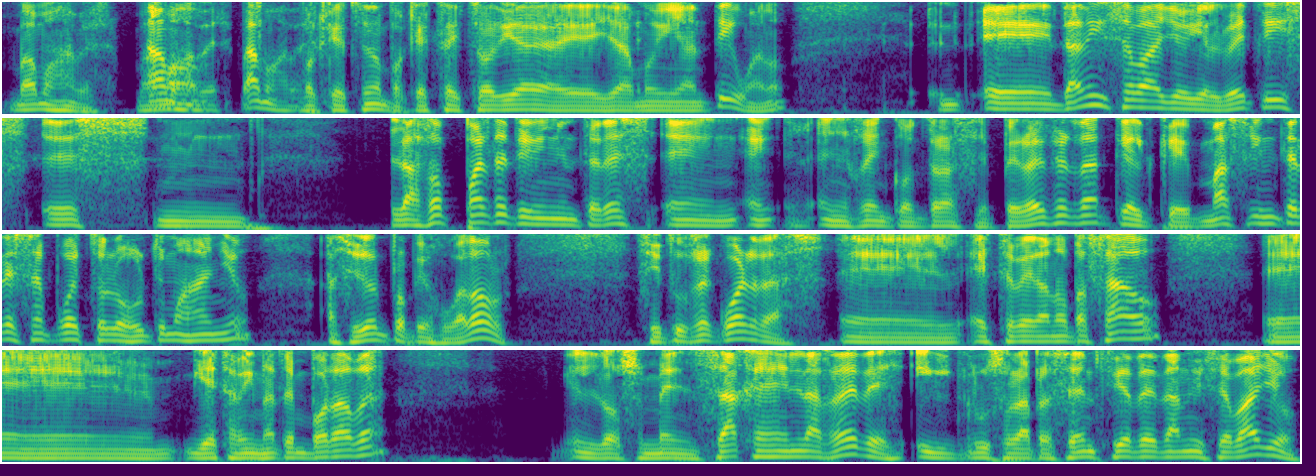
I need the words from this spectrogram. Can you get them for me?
vamos a ver. Vamos a ver, vamos a ver. Porque, esto no, porque esta historia es ya muy antigua, ¿no? Eh, Dani Ceballos y el Betis es... mm, las dos partes tienen interés en, en- en reencontrarse, pero es verdad que el que más interés ha puesto en los últimos años ha sido el propio jugador. Si tú recuerdas, este verano pasado eh, y esta misma temporada, los mensajes en las redes, incluso la presencia de Dani Ceballos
